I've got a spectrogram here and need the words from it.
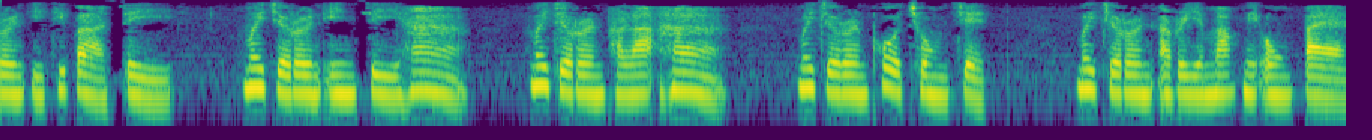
ริญอิทิบาทสี่ไม่เจริญอินทรีห้าไม่เจริญพละห้าไม่เจริญโพชงเจ็ดไม่เจริญอริยมรรคมีองค์แปด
